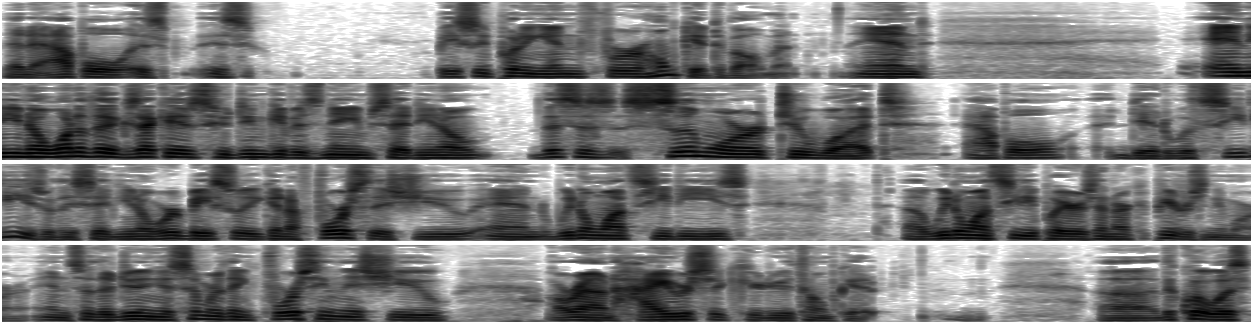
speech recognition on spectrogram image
that Apple is is basically putting in for HomeKit development. And and you know one of the executives who didn't give his name said, you know, this is similar to what Apple did with CDs, where they said, you know, we're basically going to force this issue, and we don't want CDs uh, we don't want CD players in our computers anymore. And so they're doing a similar thing, forcing the issue around higher security with HomeKit. Uh, the quote was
